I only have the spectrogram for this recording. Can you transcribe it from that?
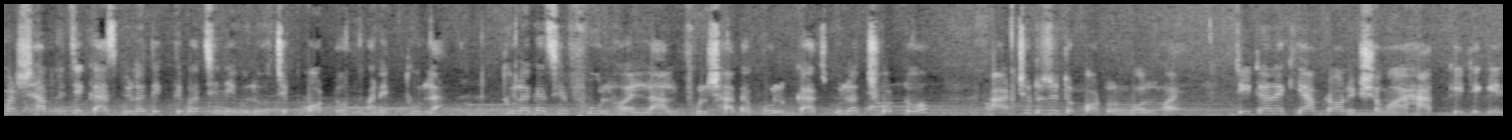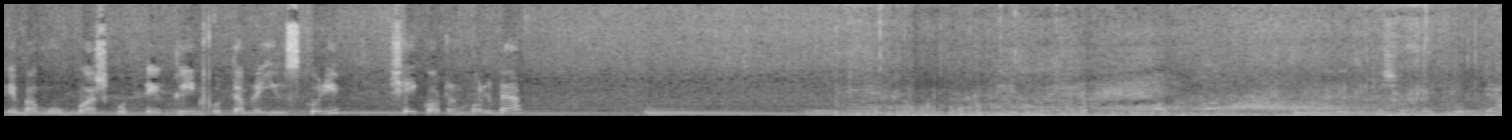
আমার সামনে যে গাছগুলো দেখতে পাচ্ছেন, এগুলো হচ্ছে কটন মানে তুলা। তুলা গাছের ফুল হয় লাল ফুল, সাদা ফুল। গাছগুলো ছোট আর ছোট ছোট কটন বল হয়, যেটা নাকি আমরা অনেক সময় হাত কেটে গেলে বা মুখ ওয়াশ করতে ক্লিন করতে আমরা ইউজ করি। সেই কটন বলটা কি সুন্দর ফুলটা?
